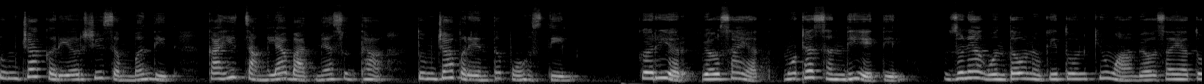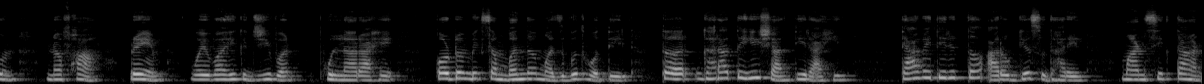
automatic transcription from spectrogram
तुमच्या करिअरशी संबंधित काही चांगल्या बातम्यासुद्धा तुमच्यापर्यंत पोहोचतील. करिअर व्यवसायात मोठ्या संधी येतील. जुन्या गुंतवणुकीतून किंवा व्यवसायातून नफा प्रेम वैवाहिक जीवन फुलणार आहे. कौटुंबिक संबंध मजबूत होतील तर घरातही शांती राहील. त्या व्यतिरिक्त आरोग्य सुधारेल मानसिक ताण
